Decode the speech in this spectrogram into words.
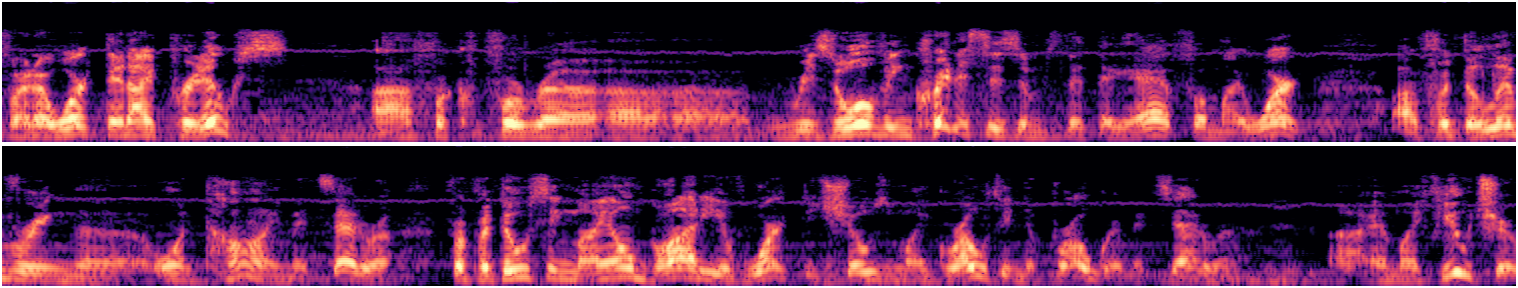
for the work that I produce, uh, for for uh, uh, uh resolving criticisms that they have for my work, uh, for delivering uh, on time, etc., for producing my own body of work that shows my growth in the program, etc., and my future,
